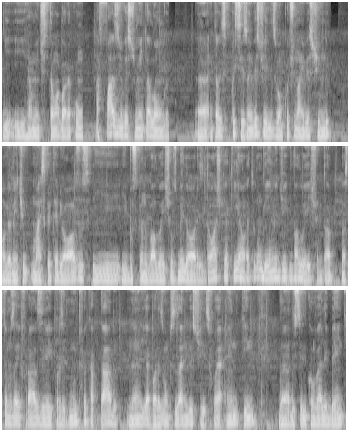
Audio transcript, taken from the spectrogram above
e, e, realmente estão agora com a fase de investimento é longa. então eles precisam investir, eles vão continuar investindo obviamente mais criteriosos e, e, buscando valuations melhores. Então acho que aqui é, é, tudo um game de valuation, tá? Nós temos aí frase aí, por exemplo, muito foi captado, né? E agora eles vão precisar investir. Isso foi a Anne Kim da, do Silicon Valley Bank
